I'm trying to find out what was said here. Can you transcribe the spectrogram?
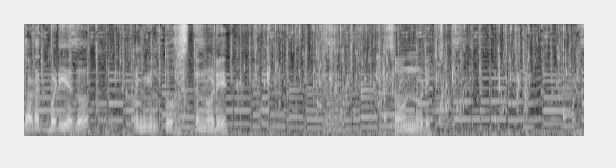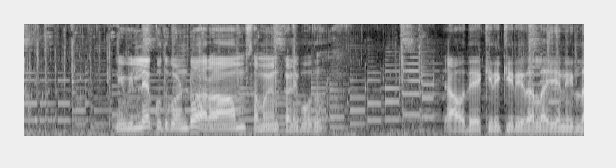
ದಡಕ್ಕೆ ಬಡಿಯೋದು. ನಿಮಗಿಲ್ಲಿ ತೋರಿಸ್ತೇನೆ ನೋಡಿ. ಸೌಂಡ್ ನೋಡಿ. ನೀವು ಇಲ್ಲೇ ಕೂತ್ಕೊಂಡು ಆರಾಮ್ ಸಮಯವನ್ನು ಕಳಿಬೋದು. ಯಾವುದೇ ಕಿರಿಕಿರಿ ಇರಲ್ಲ, ಏನೂ ಇಲ್ಲ.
